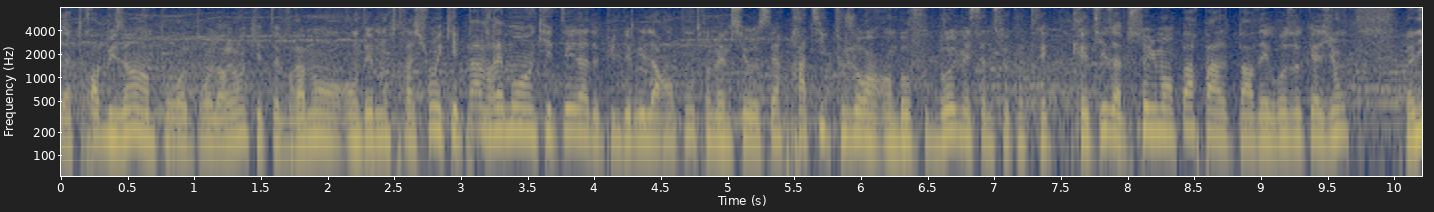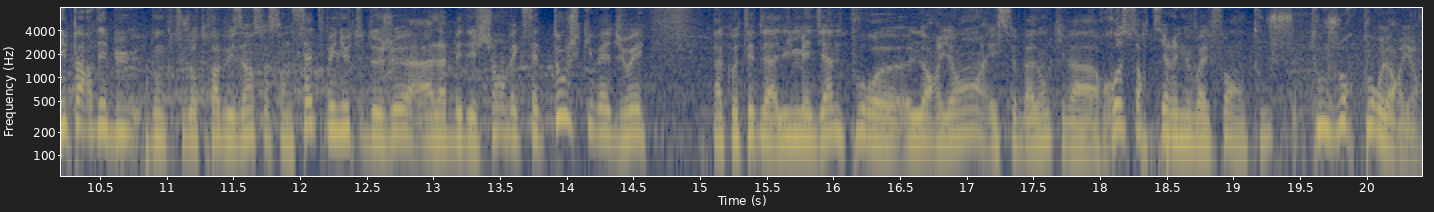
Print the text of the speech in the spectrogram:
y a 3 buts 1 pour, Lorient qui était vraiment en démonstration et qui n'est pas vraiment inquiété là depuis le début de la rencontre, même si Auxerre pratique toujours un, un beau football, mais ça ne se concrétise absolument pas par, par des grosses occasions, euh, ni par début. Donc toujours 3 buts 1, 67 minutes de jeu à la baie des Champs avec cette touche qui va être jouée à côté de la ligne médiane pour euh, Lorient et ce ballon qui va ressortir une nouvelle fois en touche, toujours pour Lorient.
